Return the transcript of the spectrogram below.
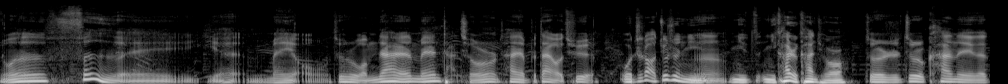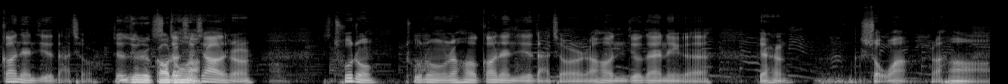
我氛围也没有，就是我们家人没人打球，他也不带我去。我知道，就是你你你开始看球，就是就是看那个高年级的打球，就就是高中学校的时候，初中初中，然后高年级打球，然后你就在那个边上守望，是吧？啊。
